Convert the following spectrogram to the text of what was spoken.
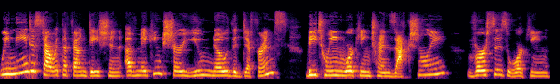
we need to start with the foundation of making sure you know the difference between working transactionally versus working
